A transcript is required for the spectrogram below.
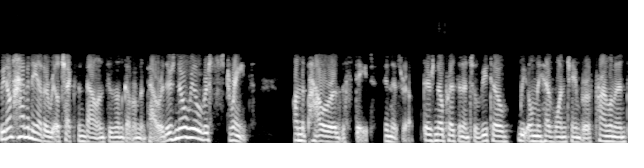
We don't have any other real checks and balances on government power. There's no real restraint on the power of the state in Israel. There's no presidential veto. We only have one chamber of parliament.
